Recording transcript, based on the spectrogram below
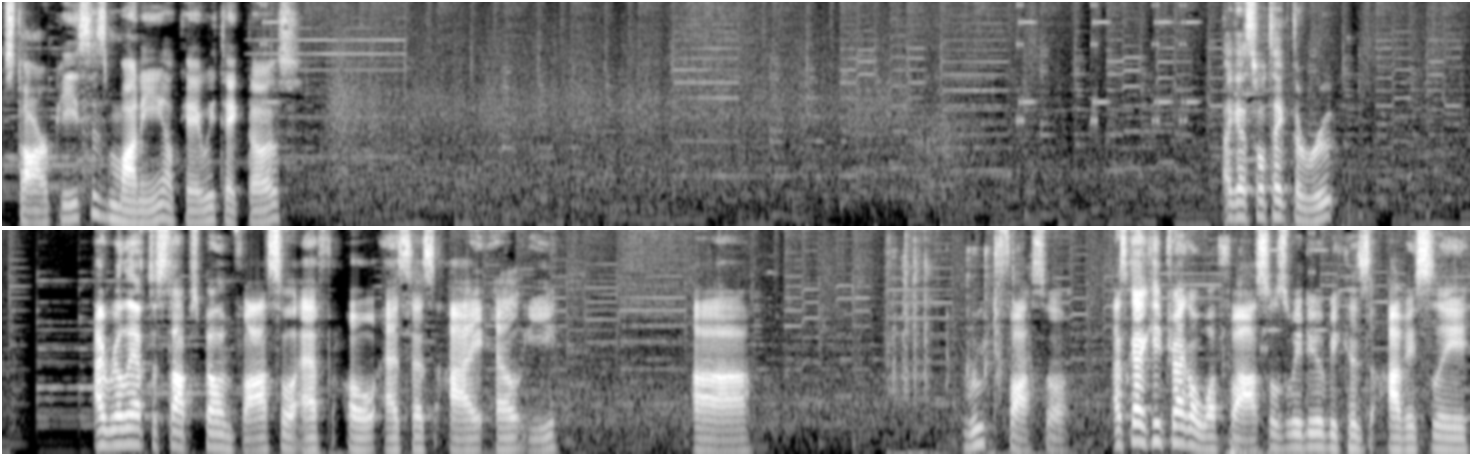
Star piece is money. Okay, we take those. I guess we'll take the root. I really have to stop spelling fossil F-O-S-S-I-L-E. Uh, root fossil. I just gotta keep track of what fossils we do because obviously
